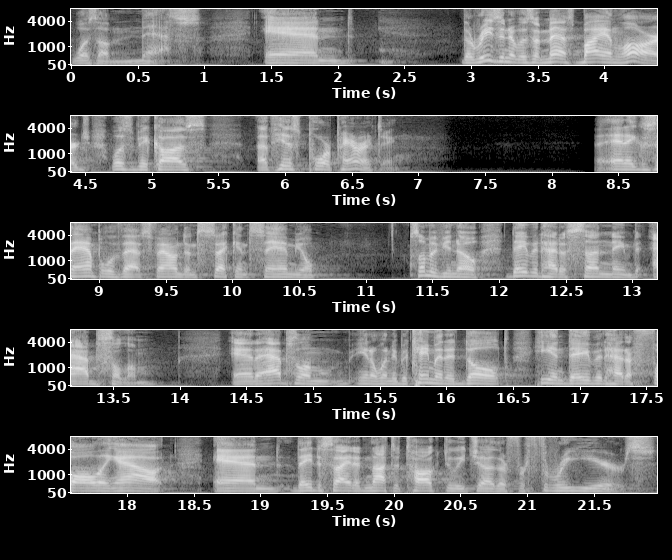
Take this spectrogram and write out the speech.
was a mess. And the reason it was a mess, by and large, was because of his poor parenting. An example of that is found in 2 Samuel. Some of you know David had a son named Absalom. And Absalom, you know, when he became an adult, he and David had a falling out, and they decided not to talk to each other for three years.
